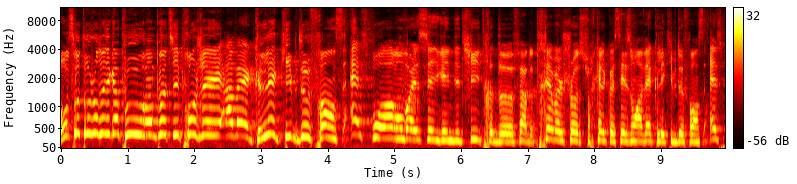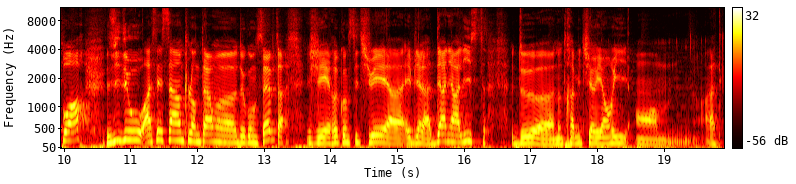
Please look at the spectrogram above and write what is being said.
On se retrouve aujourd'hui les gars pour un petit projet avec l'équipe de France Espoir. On va essayer de gagner des titres, de faire de très belles choses sur quelques saisons avec l'équipe de France Espoir. Vidéo assez simple en termes euh, de concept. J'ai reconstitué euh, eh bien, la dernière liste de euh, notre ami Thierry Henry en,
